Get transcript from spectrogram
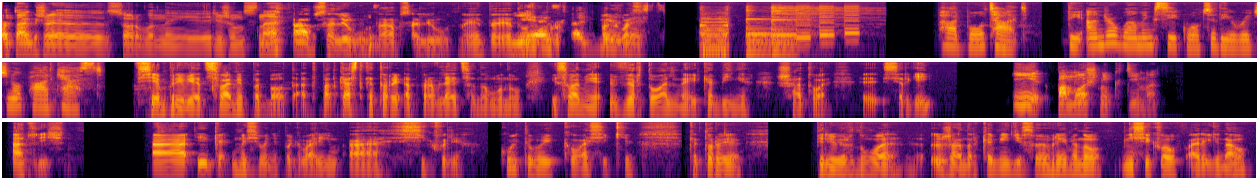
все так же сорванный режим сна. Абсолютно, абсолютно. Это, это уже просто по классике. Podbowl Tot, the underwhelming sequel to the original podcast. Всем привет, с вами Подболтат, подкаст, который отправляется на Луну. И с вами в виртуальной кабине шаттла э, Сергей. И помощник Дима. Отлично. А, и мы сегодня поговорим о сиквеле культовой классики, которая перевернула жанр комедии в свое время. Ну, не сиквел, а оригинал.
